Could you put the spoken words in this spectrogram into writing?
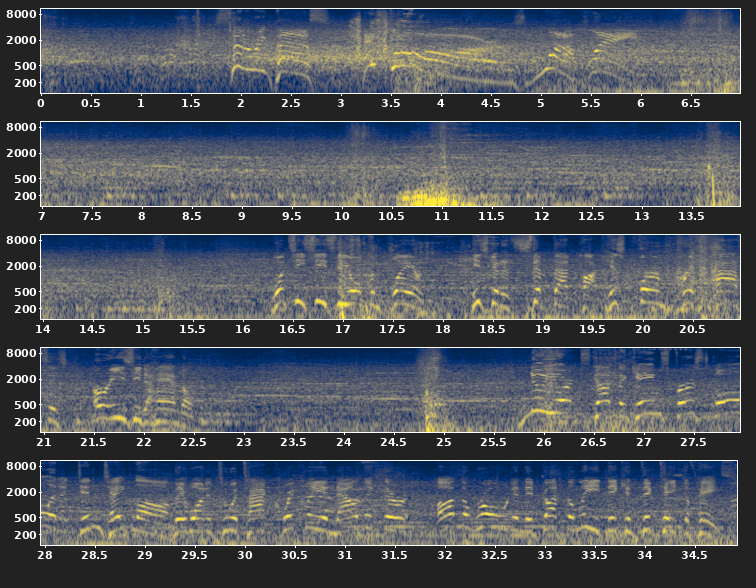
Centering pass. He scores! What a play! Once he sees the open player, he's going to zip that puck. His firm, crisp passes are easy to handle. York's got the game's first goal, and it didn't take long. They wanted to attack quickly, and now that they're on the road and they've got the lead, they can dictate the pace.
